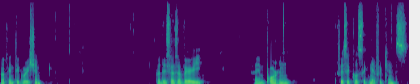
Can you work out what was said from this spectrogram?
of integration. But this has a very important physical significance.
